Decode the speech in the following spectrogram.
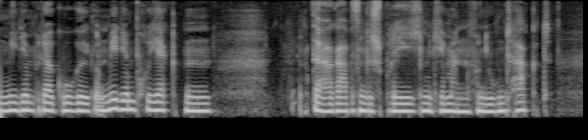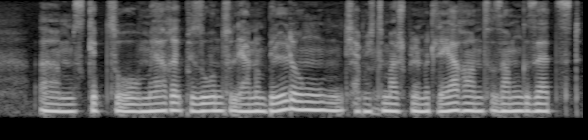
Medienpädagogik und Medienprojekten. Da gab es ein Gespräch mit jemandem von Jugendhakt. Ähm, es gibt so mehrere Episoden zu Lernen und Bildung. Ich habe mich zum Beispiel mit Lehrern zusammengesetzt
